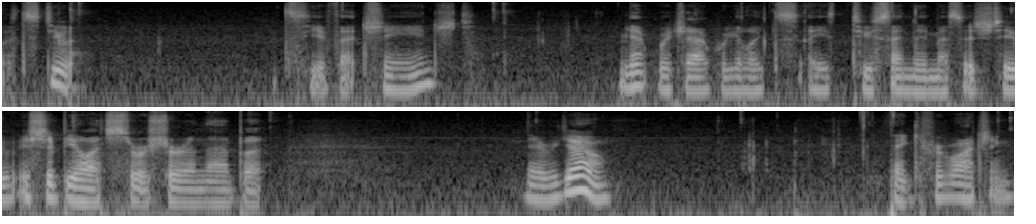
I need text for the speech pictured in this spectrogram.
Let's do it. Let's see if that changed. Yep, which app would you like to send a message to? It should be a lot shorter than that, but there we go. Thank you for watching.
